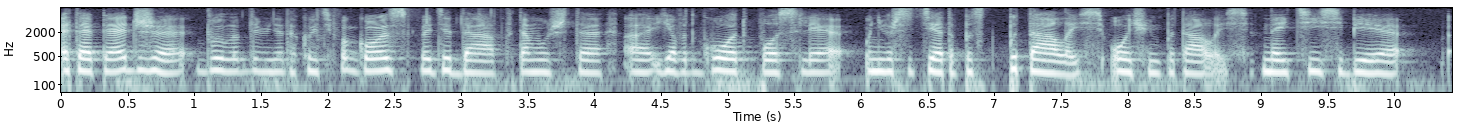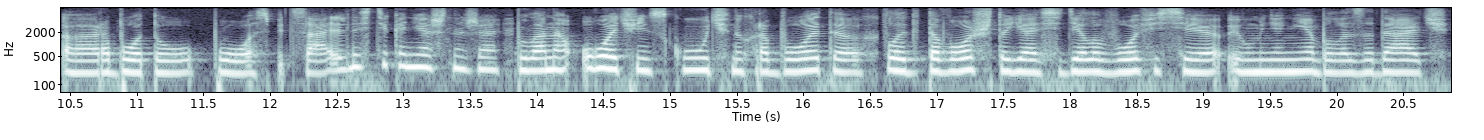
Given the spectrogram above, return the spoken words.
это опять же было для меня такое типа, господи, да, потому что э, я вот год после университета пыталась, очень пыталась найти себе э, работу по специальности, конечно же. Была на очень скучных работах, вплоть до того, что я сидела в офисе, и у меня не было задач,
